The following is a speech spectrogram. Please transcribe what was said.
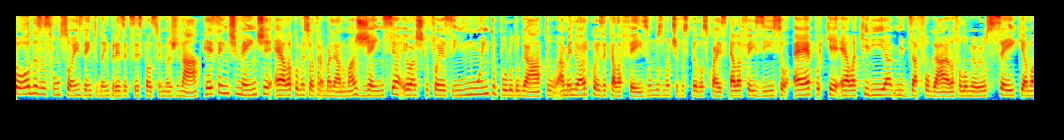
todas as funções dentro da empresa que vocês possam imaginar. Recentemente, ela começou a trabalhar numa agência. Eu acho que foi assim muito pulo do gato. A melhor coisa que ela fez, um dos motivos pelos quais ela fez isso é porque ela queria me desafogar. Ela falou: "Meu, eu sei que é uma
